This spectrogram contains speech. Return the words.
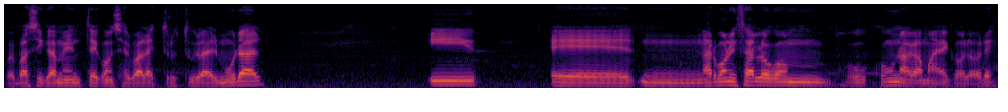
pues básicamente conservar la estructura del mural y eh, mm, armonizarlo con, una gama de colores.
